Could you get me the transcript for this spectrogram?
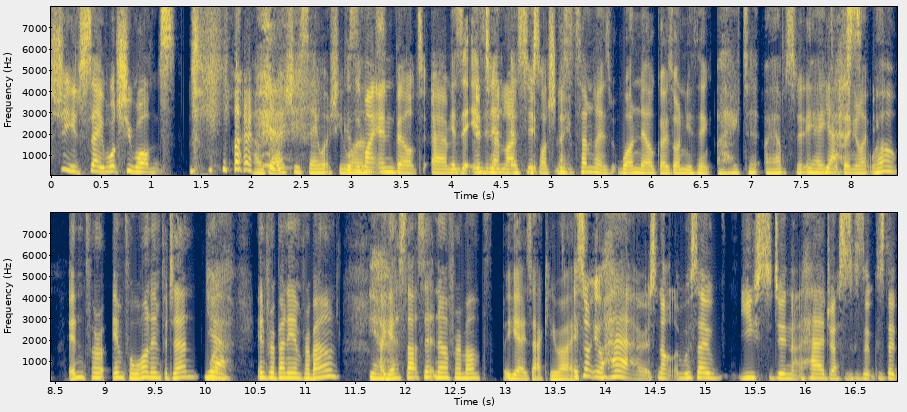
she say what she wants?" How dare she say what she wants? Because of my inbuilt um, Is it internalized it- misogyny. sometimes one nail goes on, you think, I hate it. I absolutely hate it. Then you're like, well, in for in for one, in for ten. Yeah. What, in for a penny, in for a pound. Yeah. I guess that's it now for a month. But yeah, exactly right. It's not your hair. It's not. We're so used to doing that hairdressers because because they,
